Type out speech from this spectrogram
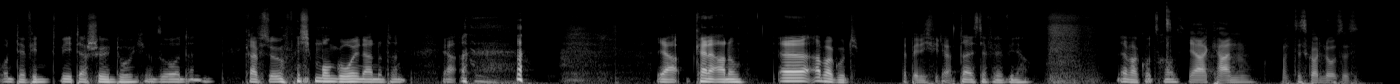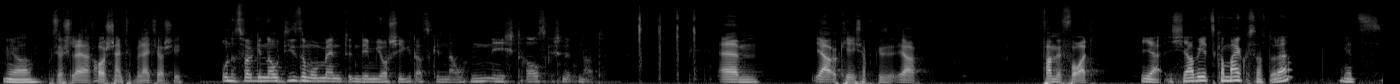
und der Wind weht da schön durch und so und dann greifst du irgendwelche Mongolen an und dann, ja. ja, keine Ahnung. Äh, aber gut, da bin ich wieder. da ist der Philipp wieder. Er war kurz raus. Ja, kann, was Discord los ist. Ja. Muss ja schneller rausschneiden, tut mir leid, Yoshi. Und es war genau dieser Moment, in dem Yoshi das genau nicht rausgeschnitten hat. Ähm, ja, okay, ich habe ja. Fahren wir fort. Ja, ich glaube, jetzt kommt Microsoft, oder? Jetzt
